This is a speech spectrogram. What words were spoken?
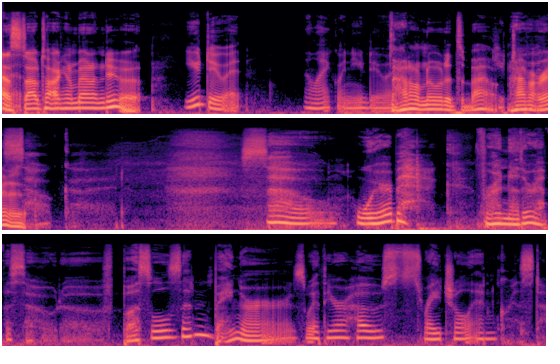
Yeah, stop talking about it and do it. You do it. I like when you do it. I don't know what it's about. I haven't read it. So good. So we're back for another episode of Bustles and Bangers with your hosts, Rachel and Christopher.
